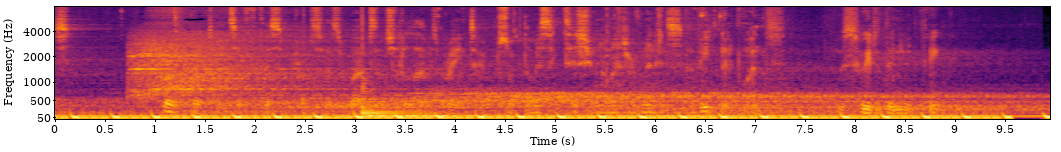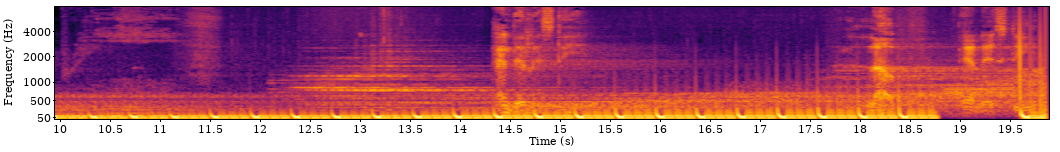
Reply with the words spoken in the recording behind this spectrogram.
neurotrophins. Growth proteins. If this process works, it should allow his brain to absorb the missing tissue in a matter of minutes. I've eaten it once. It was sweeter than you'd think. And LSD. Love LSD.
